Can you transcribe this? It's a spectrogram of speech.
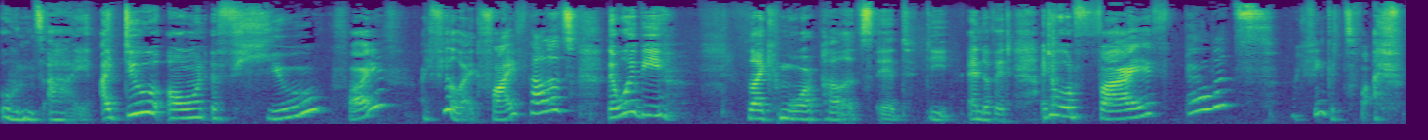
Odens Eye. I do own a few, five? I feel like five palettes. There will be like more palettes at the end of it. I do own five palettes I think it's five.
